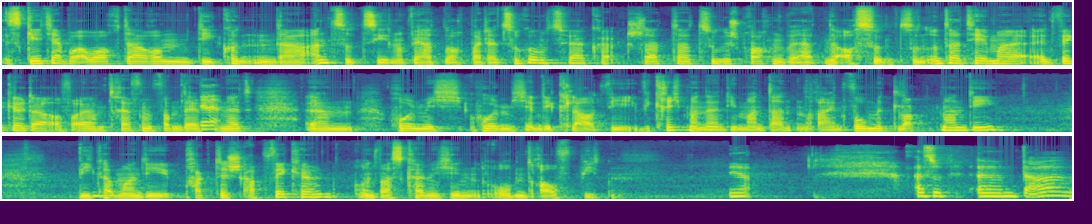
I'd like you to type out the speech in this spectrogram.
es geht ja aber auch darum, die Kunden da anzuziehen. Und wir hatten auch bei der Zukunftswerkstatt dazu gesprochen. Wir hatten auch so, so ein Unterthema entwickelt da auf eurem Treffen vom Delphinet. Ja. Ähm, hol, mich, hol mich in die Cloud. Wie, wie kriegt man denn die Mandanten rein? Womit lockt man die? Wie kann man die praktisch abwickeln? Und was kann ich ihnen obendrauf bieten? Ja. Also ähm, da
